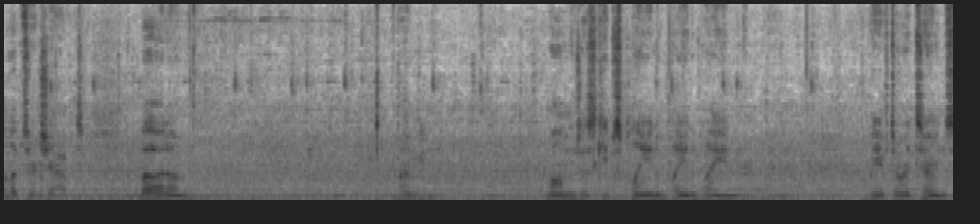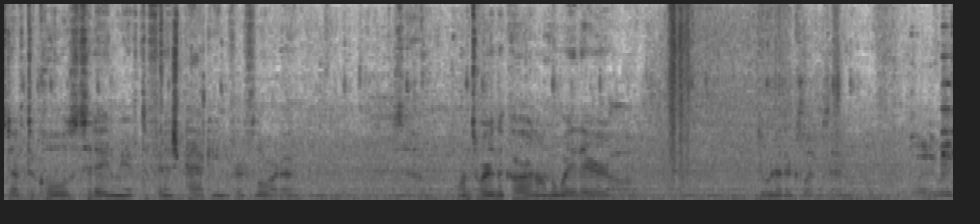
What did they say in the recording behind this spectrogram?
my lips are chapped but um my mom just keeps playing and playing and playing we have to return stuff to Kohl's today and we have to finish packing for Florida. So once we're in the car and on the way there, I'll do another clip then. Anyway,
